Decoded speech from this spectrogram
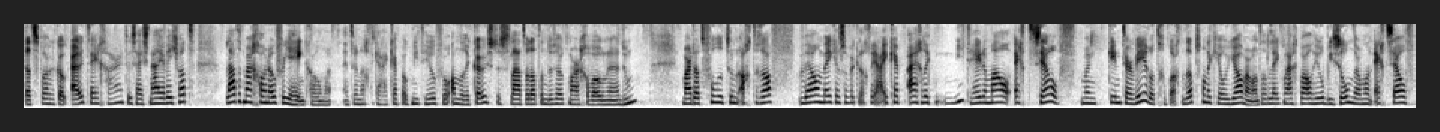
Dat sprak ik ook uit tegen haar. Toen zei ze, nou ja, weet je wat, laat het maar gewoon over je heen komen. En toen dacht ik, ja, ik heb ook niet heel veel andere keus. Dus laten we dat dan dus ook maar gewoon uh, doen. Maar dat voelde toen achteraf wel een beetje alsof ik dacht: ja, ik heb eigenlijk niet helemaal echt zelf mijn kind ter wereld gebracht. En dat vond ik heel jammer, want dat leek me eigenlijk wel heel bijzonder om dan echt zelf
